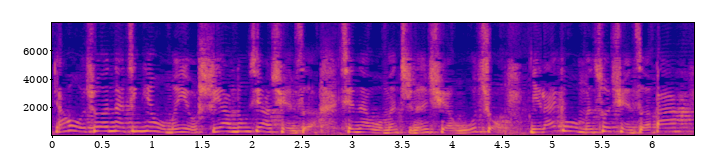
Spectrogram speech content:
然后我说，那今天我们有十样东西要选择，现在我们只能选五种，你来给我们做选择吧。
